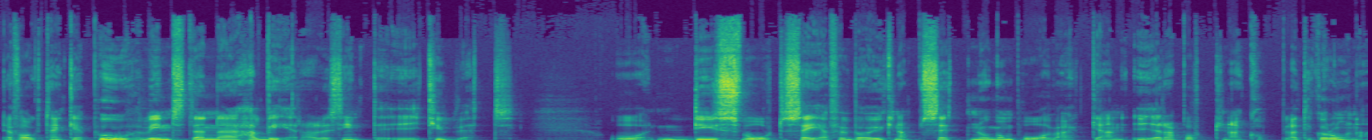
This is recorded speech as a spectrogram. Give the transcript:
Där folk tänker ”puh, vinsten eh, halverades inte i Q1. Och Det är ju svårt att säga för vi har ju knappt sett någon påverkan i rapporterna kopplat till Corona.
